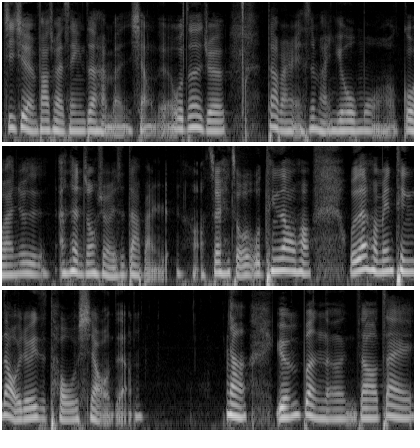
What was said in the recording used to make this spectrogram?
机器人发出来声音真的还蛮像的。我真的觉得大阪人也是蛮幽默哈，果然就是安藤忠雄也是大阪人哈，所以走我听到哈，我在旁边听到我就一直偷笑这样。那原本呢，你知道在。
